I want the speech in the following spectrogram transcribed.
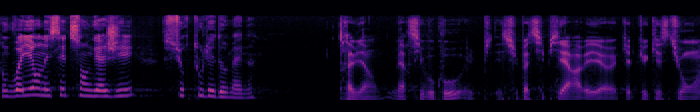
Donc vous voyez, on essaie de s'engager sur tous les domaines. Très bien, merci beaucoup. Je ne sais pas si Pierre avait euh, quelques questions.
